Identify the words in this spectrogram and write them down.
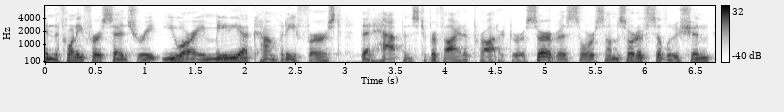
In the 21st century, you are a media company first that happens to provide a product or a service or some sort of solution.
